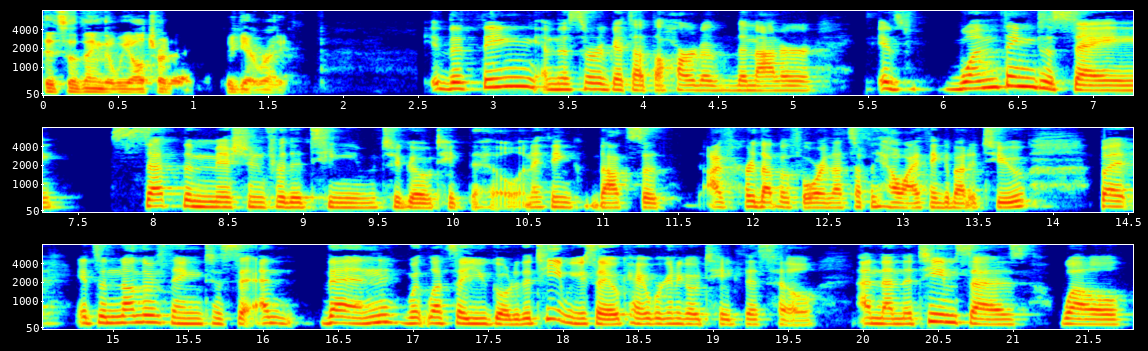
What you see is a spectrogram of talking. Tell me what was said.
it's a thing that we all try to, to get right the thing, and this sort of gets at the heart of the matter, it's one thing to say, set the mission for the team to go take the hill. And I think that's a, I've heard that before, and that's definitely how I think about it too. But it's another thing to say, and then let's say you go to the team, you say, okay, we're going to go take this hill. And then the team says, well,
